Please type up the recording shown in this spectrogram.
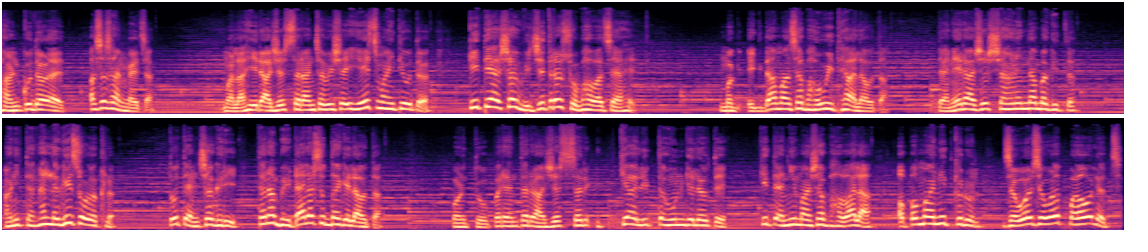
भांडकुदळ आहेत असं सांगायचा. मलाही राजेश सरांच्या विषयी हेच माहिती होतं की ते अशा विचित्र स्वभावाचे आहेत. मग एकदा माझा भाऊ इथे आला होता. त्याने राजेश शहाणेंना बघितलं आणि त्यांना लगेच ओळखलं. तो त्यांच्या घरी त्यांना भेटायला सुद्धा गेला होता. पण तोपर्यंत राजेश सर इतके अलिप्त होऊन गेले होते की त्यांनी माझ्या भावाला अपमानित करून जवळजवळ पळवलंच.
